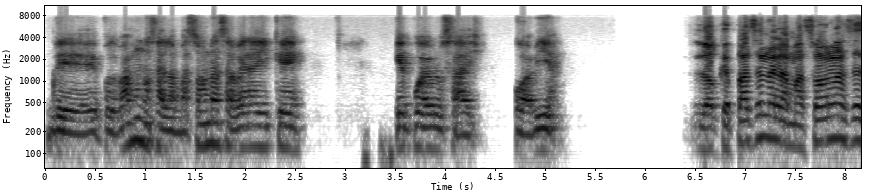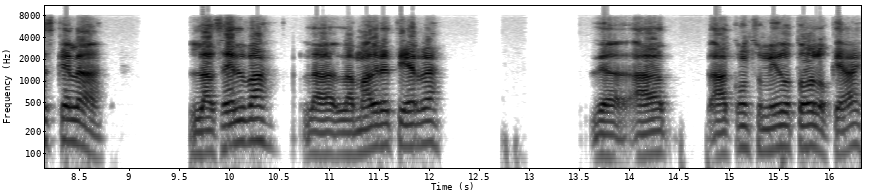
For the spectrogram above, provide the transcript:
de pues vámonos al Amazonas a ver ahí qué, qué pueblos hay o había. Lo que pasa en el Amazonas es que la, la selva, la, la madre tierra, ha, consumido todo lo que hay.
